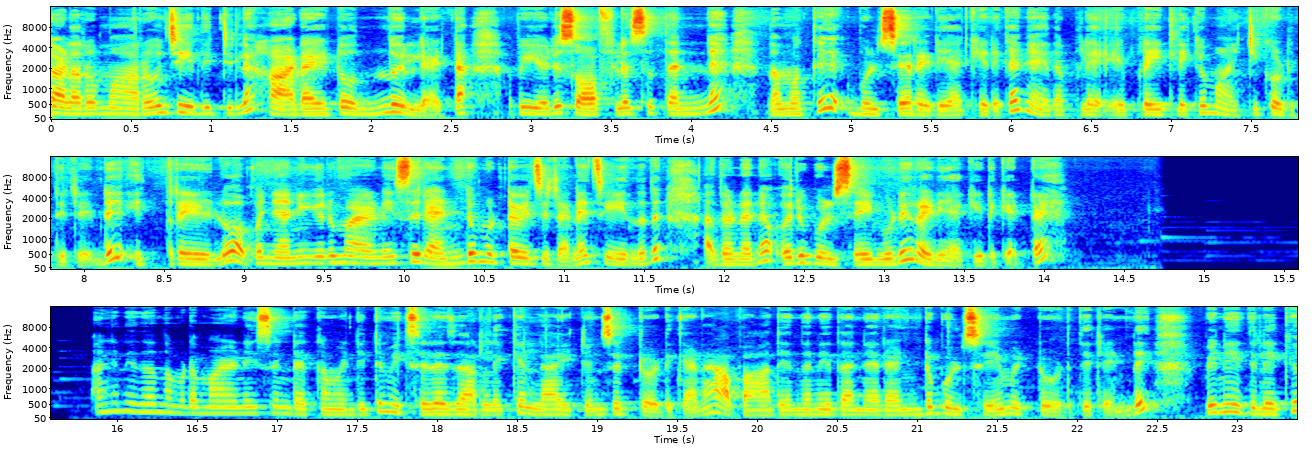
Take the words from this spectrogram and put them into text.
കളർ മാറുകയും ചെയ്തിട്ടില്ല. ഹാർഡായിട്ട് ഒന്നുമില്ല കേട്ടോ. അപ്പോൾ ഈ ഒരു സോഫ്റ്റ്നെസ് തന്നെ നമുക്ക് ബുൾസൈ റെഡിയാക്കി എടുക്കാം. ഞാൻ ഇത് പ്ലേ പ്ലേറ്റിലേക്ക് മാറ്റി കൊടുത്തിട്ടുണ്ട്. ഇത്രയേ ഉള്ളൂ. അപ്പോൾ ഞാൻ ഈ ഒരു മയണീസ് രണ്ട് മുട്ട വെച്ചിട്ടാണ് ചെയ്യുന്നത്. അതുകൊണ്ട് തന്നെ ഒരു ബുൾസയും കൂടി റെഡിയാക്കി എടുക്കട്ടെ. അങ്ങനെ ഇതാ നമ്മുടെ മയണൈസ് ഉണ്ടാക്കാൻ വേണ്ടിയിട്ട് മിക്സിയുടെ ജാറിലേക്ക് എല്ലാ ഐറ്റംസ് ഇട്ട് കൊടുക്കുകയാണ്. അപ്പോൾ ആദ്യം തന്നെ ഇതാ ഞാൻ രണ്ട് പുൾസയും ഇട്ട് കൊടുത്തിട്ടുണ്ട്. പിന്നെ ഇതിലേക്ക്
